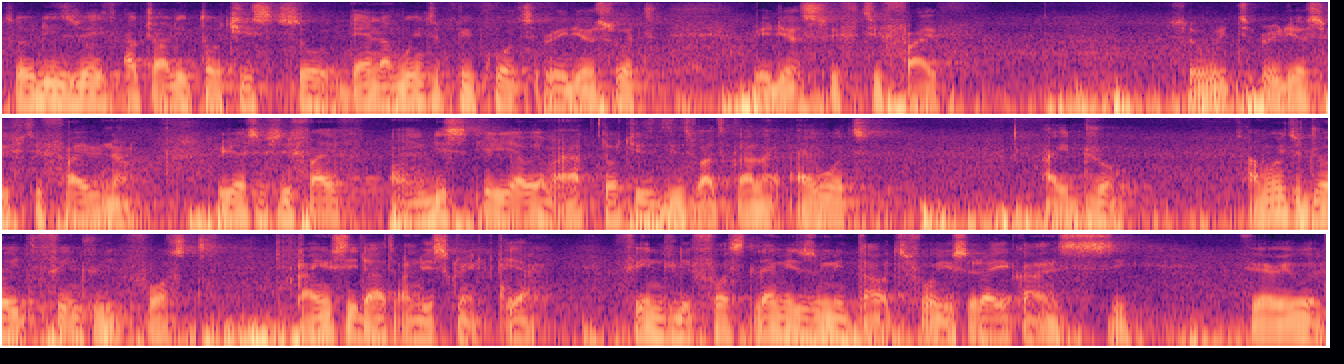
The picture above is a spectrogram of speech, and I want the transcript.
so this way it actually touches. So then i'm going to pick what? Radius what? Radius 55 so with radius 55 now. Radius 55 on this area where my arc touches this vertical line i what? I draw. I'm going to draw it faintly first. Can you see that on the screen? Yeah. Faintly first. Let me zoom it out for you so that you can see very well.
